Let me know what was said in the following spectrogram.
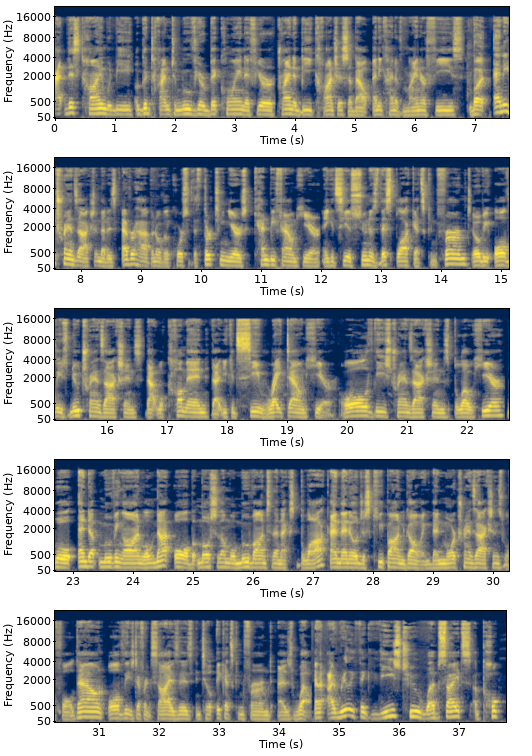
at this time would be a good time to move your Bitcoin if you're trying to be conscious about any kind of miner fees. But any transaction that has ever happened over the course of the 13 years can be found here. And you can see as soon as this block gets confirmed, it will be all these new transactions that will come in that you could see right down here. All of these transactions below here will end up moving on. Well, not all, but most of them will move on to the the next block and then it'll just keep on going. Then more transactions will fall down, all of these different sizes until it gets confirmed as well. And I really think these two websites, a poke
